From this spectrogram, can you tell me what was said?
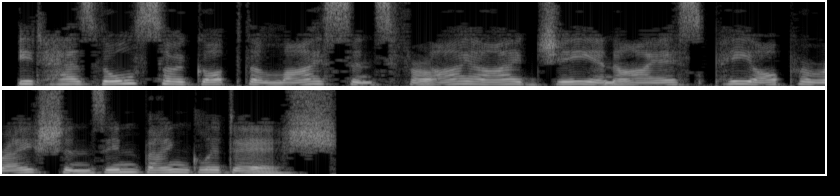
It has also got the license for IIG and ISP operations in Bangladesh.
